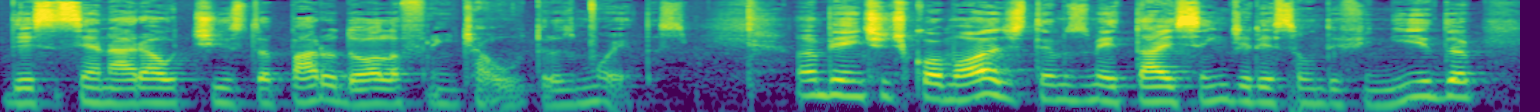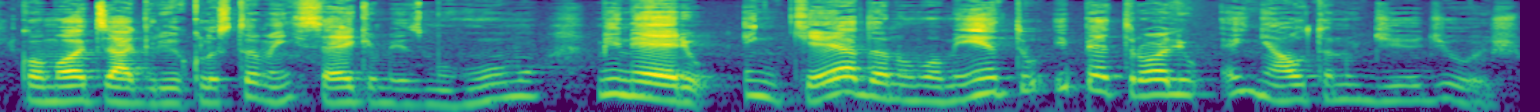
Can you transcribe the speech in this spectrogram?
desse cenário altista para o dólar frente a outras moedas. Ambiente de commodities, temos metais sem direção definida, commodities agrícolas também segue o mesmo rumo, minério em queda no momento e petróleo em alta no dia de hoje.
